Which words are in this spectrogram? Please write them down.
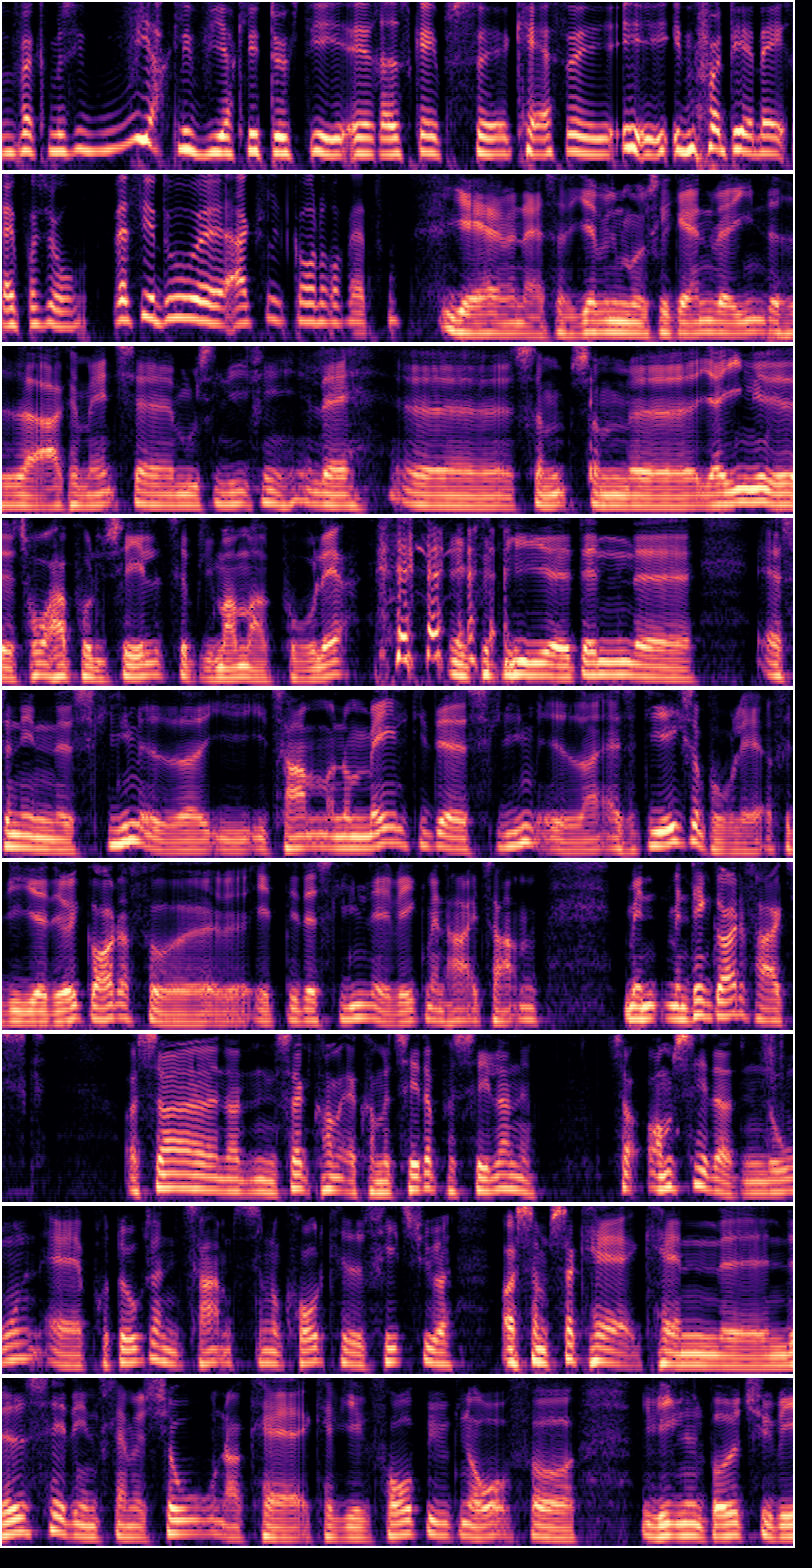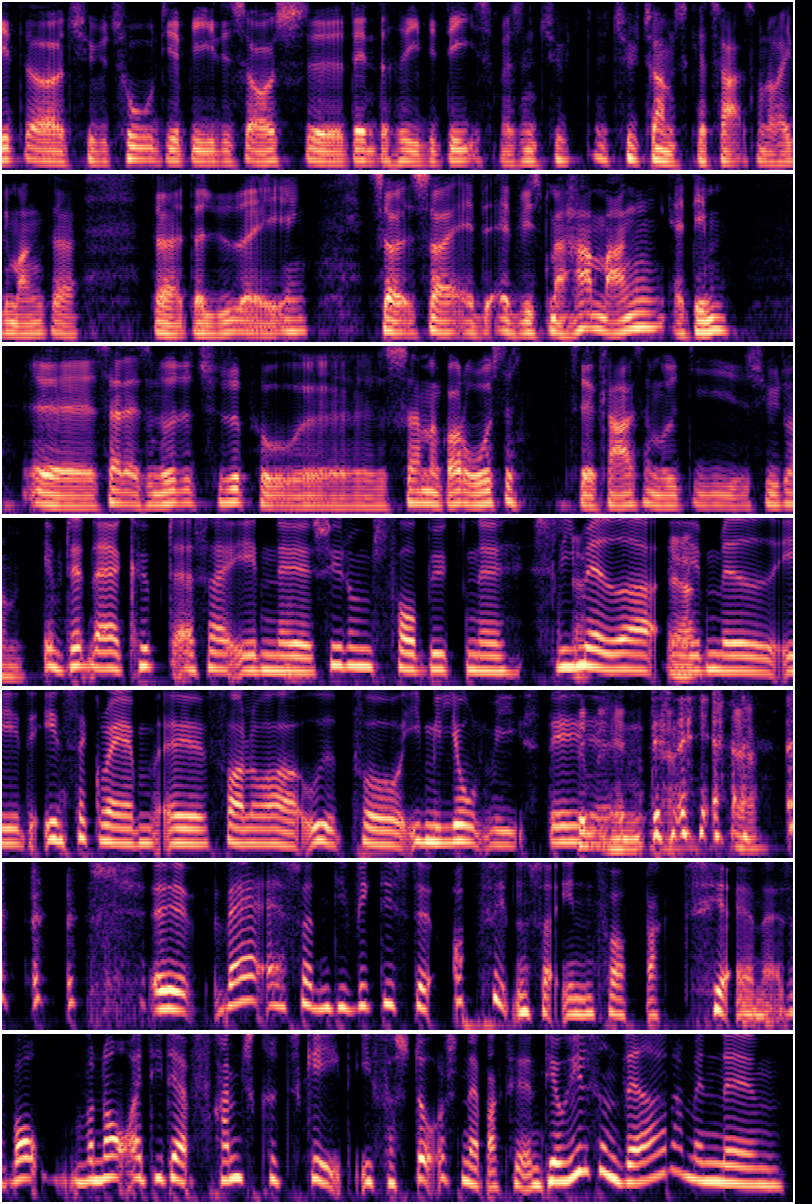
hvad kan man sige, virkelig, virkelig dygtig øh, redskabskasse øh, inden for DNA-reparation. Hvad siger du, øh, Axel Gårderup Hansen? Ja, men altså, jeg vil måske gerne være en, der hedder Arcamantia mucinifila, øh, som, som øh, jeg egentlig tror har potentiale til at blive meget, meget populær. fordi øh, den øh, er sådan en øh, slimæder i, i tarmen, og normalt de der slimæder, altså de er ikke så populære, fordi øh, det er jo ikke godt at få øh, et, det der slimlag væk, man har i tarmen. Men, men den gør det faktisk. Og så, når den så kom, er kommet tættere på cellerne, så omsætter den nogle af produkterne i tarmen til sådan nogle kortkædede fedtsyre, og som så kan, kan øh, nedsætte inflammation og kan, kan virke forebyggende over for i virkeligheden både type 1 og type 2 diabetes, og også øh, den, der hedder IBD, som er sådan en tyk, som der er rigtig mange, der, der, der lider af. Ikke? Så, så at, at hvis man har mange af dem, øh, så er der altså noget, der tyder på, øh, så er man godt rustet til at klare sig mod de øh, sygdomme. Jamen, den er købt altså en øh, sygdomsforbyggende slimæder ja. Ja. Øh, med et Instagram-follower øh, ud på i millionvis. Det, Simpelthen, det, ja. ja. Øh, hvad er sådan de vigtigste opfindelser inden for bakterierne? Altså, hvor, hvornår er de der fremskridt sket i forståelsen af bakterierne? De har jo hele tiden været der, men øh,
